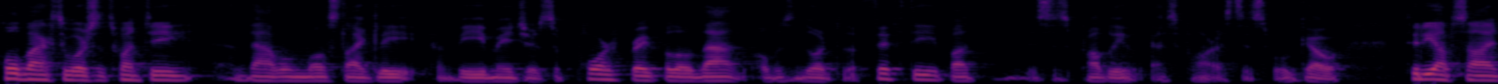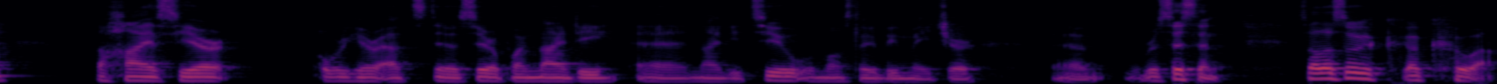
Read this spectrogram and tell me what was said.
pull back towards the 20, that will most likely be major support. Break below that opens the door to the 50, but this is probably as far as this will go. To the upside, the highest here over here at 0.90, uh, 92 will mostly be major uh, resistant. So let's look at cocoa.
